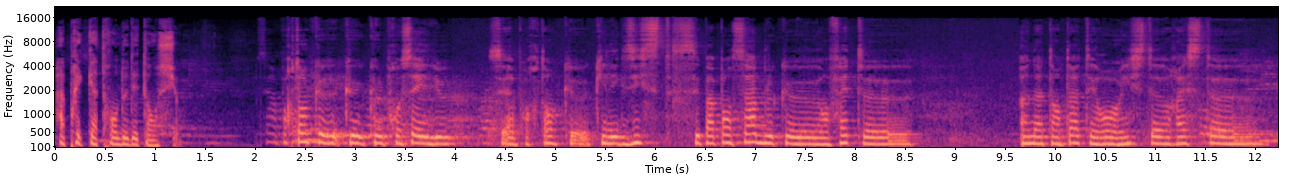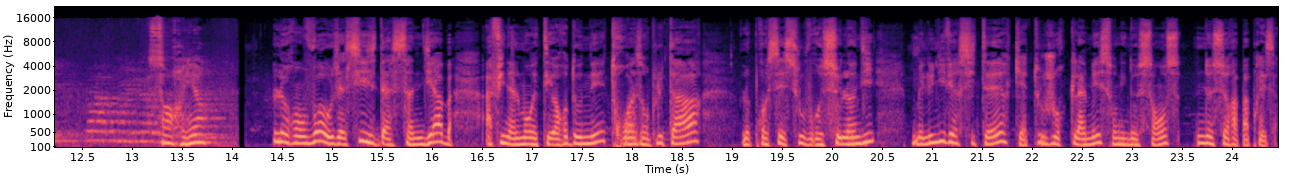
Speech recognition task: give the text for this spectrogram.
après quatre ans de détention. C'est important que, le procès ait lieu. C'est important qu'il existe. C'est pas pensable que, en fait, euh, un attentat terroriste reste euh, sans rien. Le renvoi aux assises d'Hassan Diab a finalement été ordonné trois ans plus tard. Le procès s'ouvre ce lundi, mais l'universitaire, qui a toujours clamé son innocence, ne sera pas présent.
